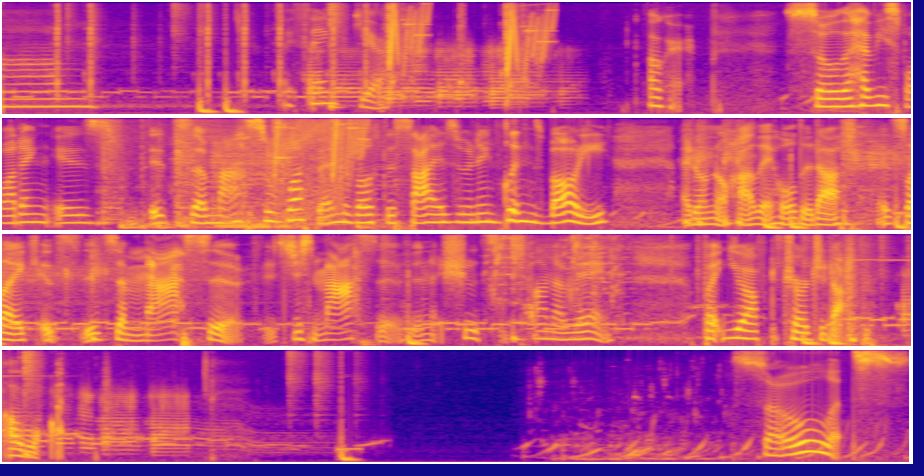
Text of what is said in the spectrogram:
Um, I think, yeah. Okay. So the Heavy Splatling is it's a massive weapon about the size of an Inkling's body. I don't know how they hold it up. It's like it's it's a massive. It's just massive and it shoots a ton of ink. But you have to charge it up a lot. So let's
